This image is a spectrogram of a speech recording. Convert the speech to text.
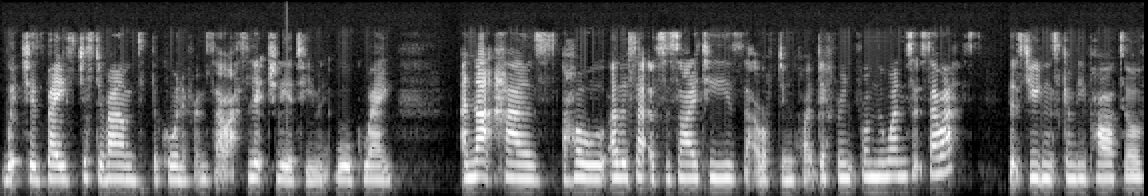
which is based just around the corner from SOAS, literally a two minute walk away. And that has a whole other set of societies that are often quite different from the ones at SOAS that students can be part of,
